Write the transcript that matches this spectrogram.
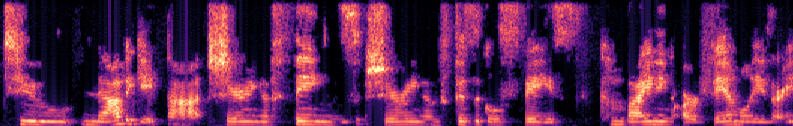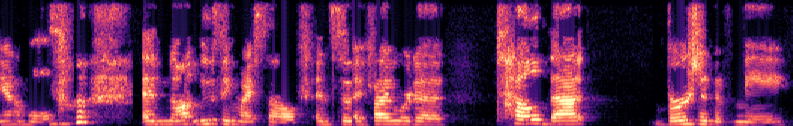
to navigate that sharing of things, sharing of physical space, combining our families, our animals, and not losing myself. And so if I were to tell that version of me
